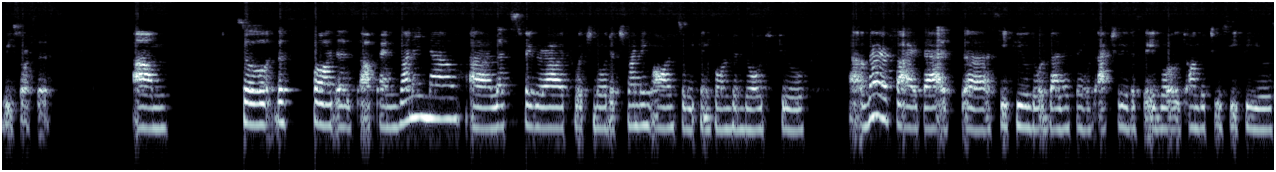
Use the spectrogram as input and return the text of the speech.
resources. Um, so the pod is up and running now. Uh, let's figure out which node it's running on so we can go on the node to uh, verify that uh, CPU load balancing was actually disabled on the two CPUs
